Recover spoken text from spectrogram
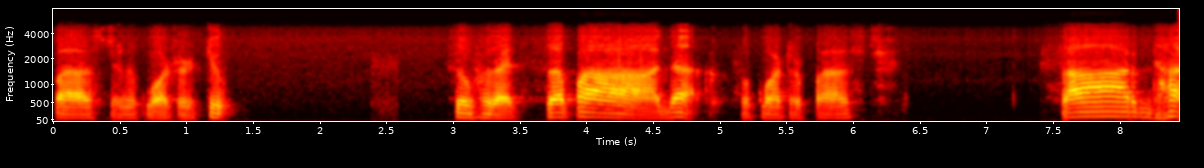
past and a quarter to so for that sapada for quarter past sardha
